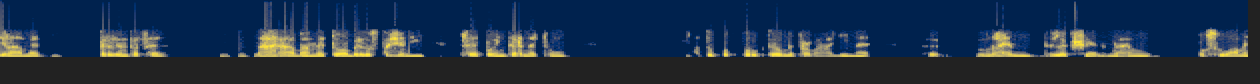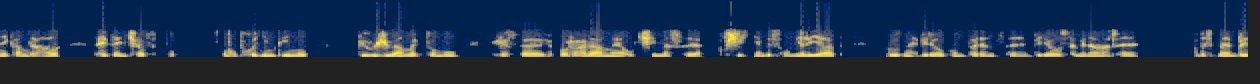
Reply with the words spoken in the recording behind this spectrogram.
děláme prezentace, nahráváme to, aby to stažený před po internetu. A tu podporu, kterou my provádíme, mnohem zlepšujeme, mnohem posouváme někam dál. Tady ten čas v tom obchodním týmu využíváme k tomu, že se pořádáme a učíme se všichni, aby jsme měli dělat různé videokonference, videosemináře, aby jsme byli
